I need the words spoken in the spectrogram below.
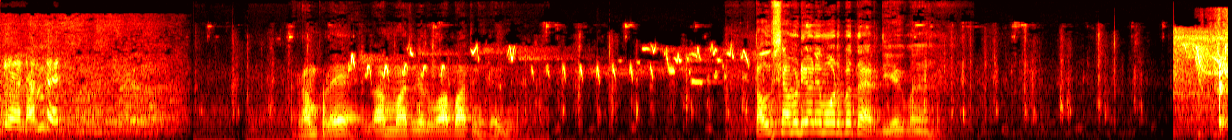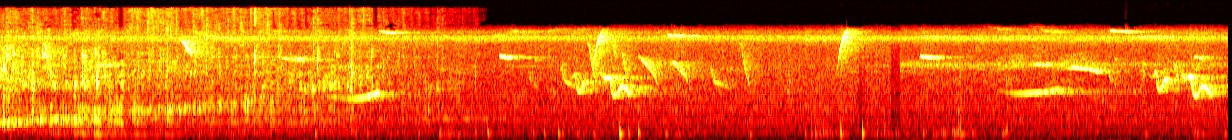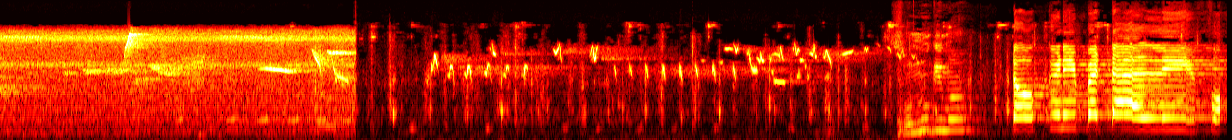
गया नंबर रामफले गाँव में आजकल वह बात नहीं रही। तो श्यामड़ी वाले मोड़ पर तैर दिए मैंने। सोनू की माँ टोकनी पे टेलीफोन.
